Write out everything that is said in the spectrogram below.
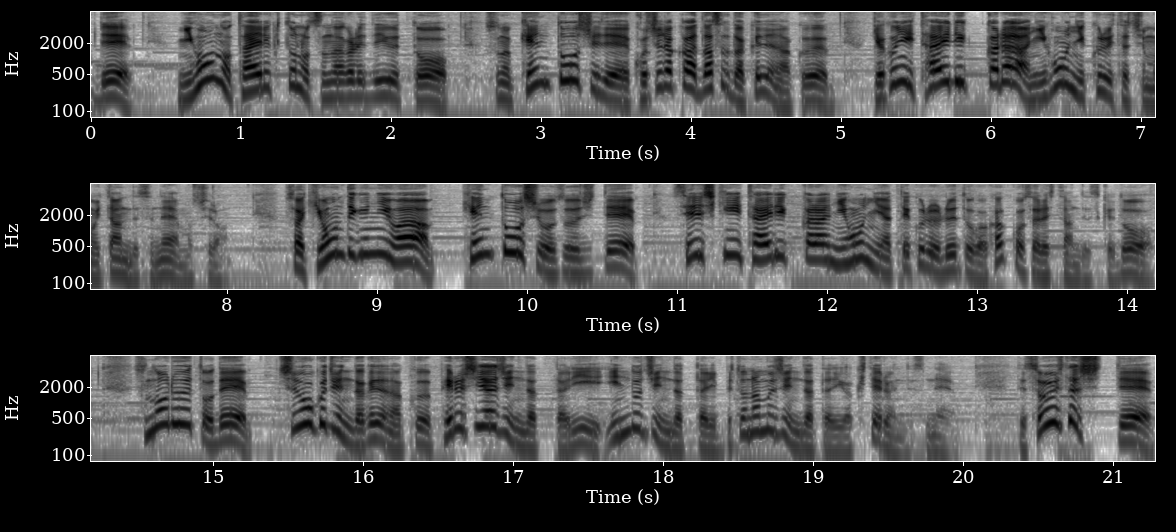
で日本の大陸とのつながりでいうとその遣唐使でこちらから出すだけでなく逆に大陸から日本に来る人たちもいたんですねもちろん。さあ基本的には遣唐使を通じて正式に大陸から日本にやってくるルートが確保されてたんですけどそのルートで中国人だけでなくペルシア人だったりインド人だったりベトナム人だったりが来てるんですね。でそういう人たちって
